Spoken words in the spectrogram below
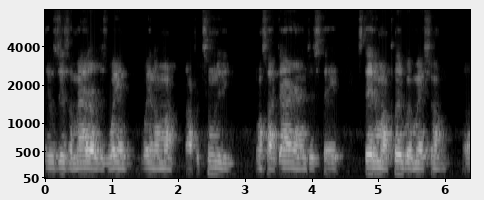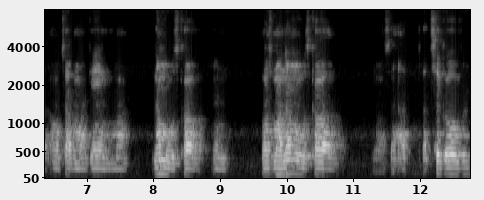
It was just a matter of just waiting, waiting on my opportunity. Once I got here and just stayed, stayed in my playbook, make sure I'm uh, on top of my game. My number was called, and once my number was called, you know, I'm I, I took over.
